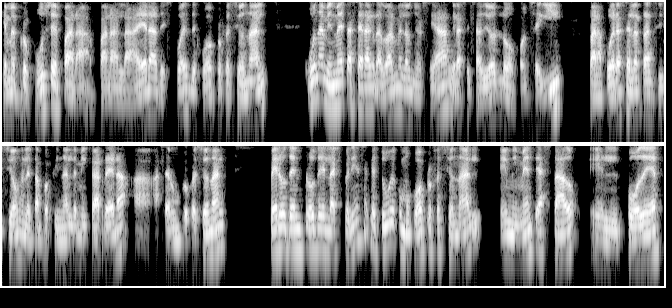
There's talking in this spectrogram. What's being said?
que me propuse para, para la era después de juego profesional. Una de mis metas era graduarme en la universidad, gracias a Dios lo conseguí para poder hacer la transición en la etapa final de mi carrera a, ser un profesional. Pero dentro de la experiencia que tuve como jugador profesional, en mi mente ha estado el poder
